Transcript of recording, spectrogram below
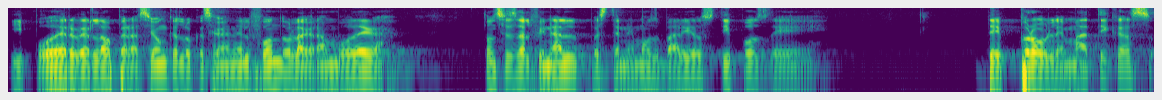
y poder ver la operación, que es lo que se ve en el fondo, la gran bodega. Entonces al final pues tenemos varios tipos de, de problemáticas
